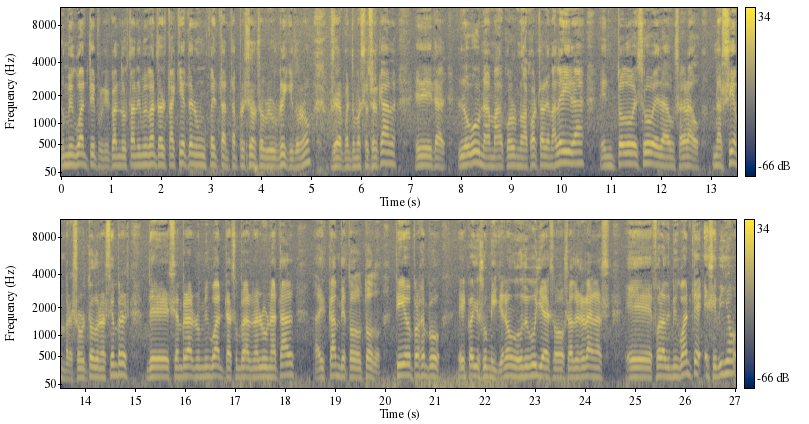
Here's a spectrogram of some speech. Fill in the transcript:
no minguante, porque cando está no minguante está quieta non fai tanta presión sobre os líquidos, non? O sea, cuanto máis se cercana e eh, tal. Logo, na, na corta de maleira, en todo eso era un sagrado. Nas siembras, sobre todo nas siembras, de sembrar no minguante a sembrar na luna tal, aí cambia todo, todo. Tío, por exemplo, eh, colles o millo, non? O de bullas, os adergranas eh, fora de minguante, ese viño,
